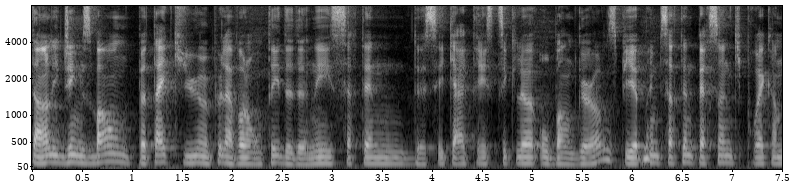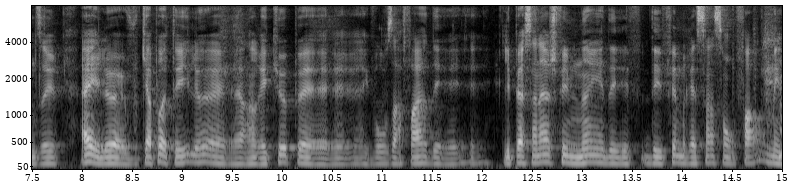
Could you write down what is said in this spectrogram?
Dans les James Bond, peut-être qu'il y a eu un peu la volonté de donner certaines de ces caractéristiques-là aux Bond Girls. Puis il y a même certaines personnes qui pourraient comme dire Hey, là, vous capotez, là, euh, en récup euh, avec vos affaires. Des... Les personnages féminins des, des films récents sont forts, mais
